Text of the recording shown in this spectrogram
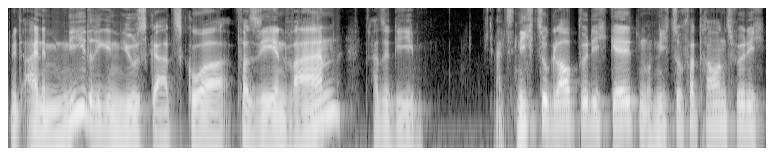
mit einem niedrigen NewsGuard-Score versehen waren, also die als nicht so glaubwürdig gelten und nicht so vertrauenswürdig,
